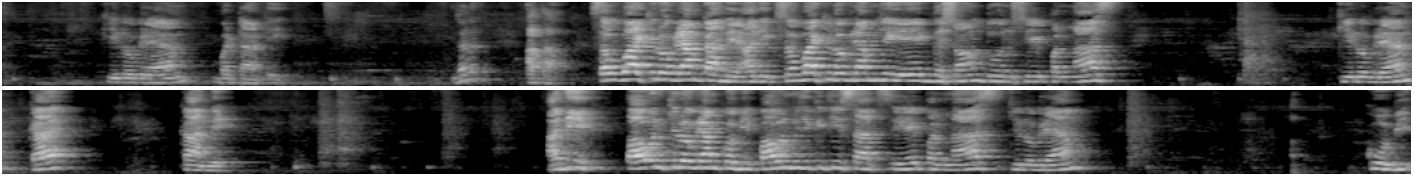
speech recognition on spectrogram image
किलोग्रॅम बटाटे. झालं? आता सव्वा किलोग्रॅम कांदे अधिक सव्वा किलोग्रॅम म्हणजे एक दशांश दोनशे पन्नास किलोग्रॅम काय कांदे। अधिक पाऊन किलोग्रॅम कोबी पाऊन म्हणजे किती सातशे पन्नास किलोग्रॅम कोबी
